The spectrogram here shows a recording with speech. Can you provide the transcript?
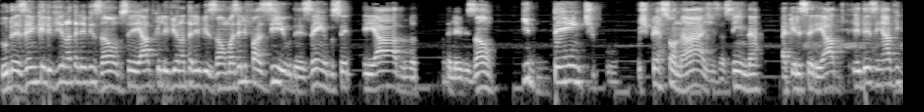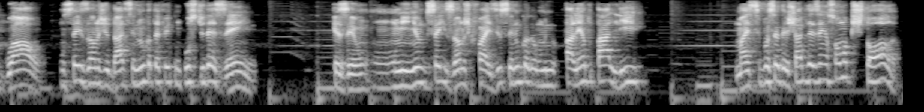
do desenho que ele via na televisão, do seriado que ele via na televisão, mas ele fazia o desenho do seriado da televisão idêntico, os personagens, assim, né? Aquele seriado, ele desenhava igual, com seis anos de idade, sem nunca ter feito um curso de desenho. Quer dizer, um, um menino de seis anos que faz isso, sem nunca, o talento tá ali. Mas se você deixar, ele desenha só uma pistola.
